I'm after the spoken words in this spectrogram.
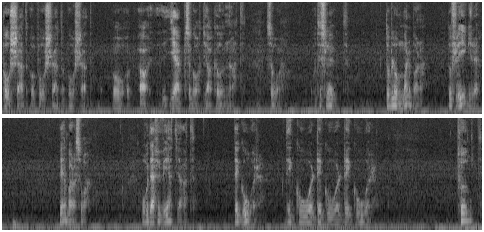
pushat och pushat och pushat och ja, hjälpt så gott jag har kunnat. Så. Och till slut, då blommar det bara. Då flyger det. Det är bara så. Och därför vet jag att det går. Det går, det går, det går. Punkt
